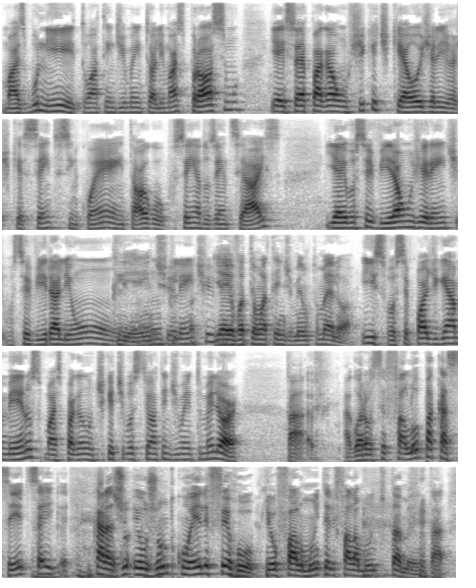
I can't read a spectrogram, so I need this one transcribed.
mais bonita, um atendimento ali mais próximo. E aí você vai pagar um ticket que é hoje ali, acho que é 150, algo 100 a 200 reais. E aí você vira um gerente, você vira ali um cliente. Um cliente E aí eu vou ter um atendimento melhor. Isso, você pode ganhar menos, mas pagando um ticket você tem um atendimento melhor. Tá. Agora você falou pra cacete, isso aí. Cara, eu junto com ele ferrou, porque eu falo muito, ele fala muito também, tá?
